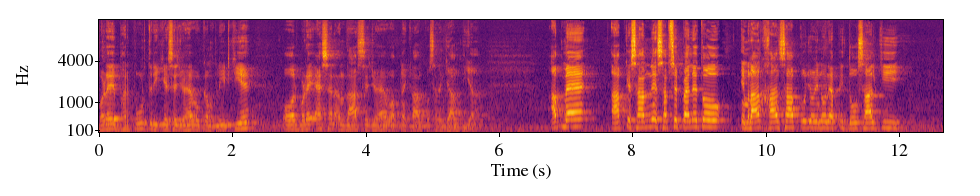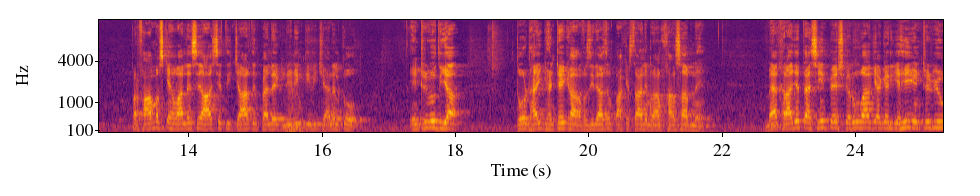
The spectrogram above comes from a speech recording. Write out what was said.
बड़े भरपूर तरीके से जो है वो कंप्लीट किए और बड़े ऐसा अंदाज से जो है वो अपने काम को सर अंजाम दिया। अब मैं आपके सामने सबसे पहले तो इमरान ख़ान साहब को जो इन्होंने अपनी दो साल की परफॉर्मेंस के हवाले से आज से तीन चार दिन पहले एक लीडिंग टीवी चैनल को इंटरव्यू दिया दो ढाई घंटे का वज़ी अजम पाकिस्तान इमरान ख़ान साहब ने। मैं खराज तहसीन पेश करूँगा कि अगर यही इंटरव्यू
